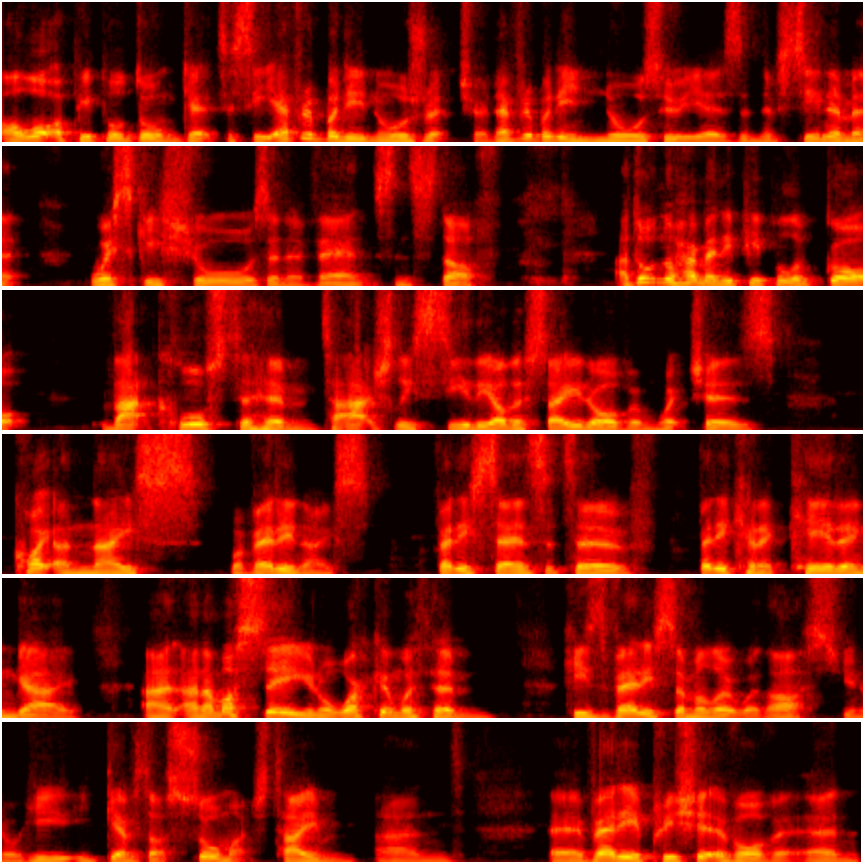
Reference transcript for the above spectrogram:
a lot of people don't get to see. Everybody knows Richard. Everybody knows who he is, and they've seen him at whiskey shows and events and stuff. I don't know how many people have got that close to him to actually see the other side of him, which is quite a nice, well, very nice, very sensitive, very kind of caring guy. And, and I must say, you know, working with him, he's very similar with us. You know, he, he gives us so much time and uh, very appreciative of it. And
